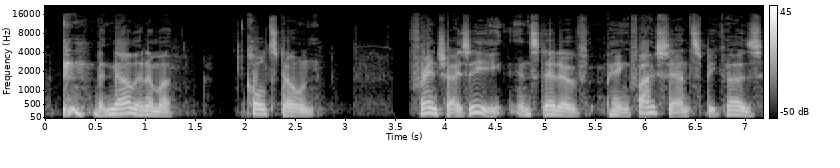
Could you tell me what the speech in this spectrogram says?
but now that I'm a Cold Stone franchisee, instead of paying five cents, because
